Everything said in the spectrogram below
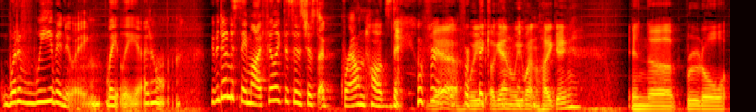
what have we been doing lately? I don't. We've been doing the same. I feel like this is just a Groundhog's Day over Yeah, over we again. again we went hiking in the brutal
